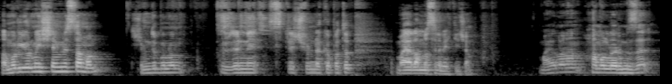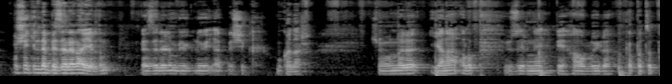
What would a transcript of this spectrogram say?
Hamur yoğurma işlemimiz tamam. Şimdi bunun üzerini streç filmle kapatıp mayalanmasını bekleyeceğim. Mayalanan hamurlarımızı bu şekilde bezelere ayırdım. Bezelerin büyüklüğü yaklaşık bu kadar. Şimdi bunları yana alıp üzerini bir havluyla kapatıp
